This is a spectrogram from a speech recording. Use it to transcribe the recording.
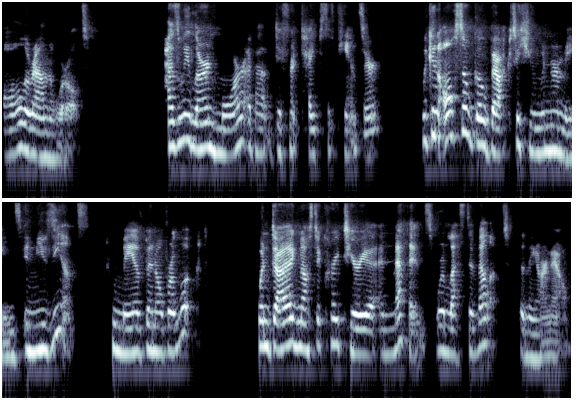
all around the world. As we learn more about different types of cancer, we can also go back to human remains in museums who may have been overlooked when diagnostic criteria and methods were less developed than they are now.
